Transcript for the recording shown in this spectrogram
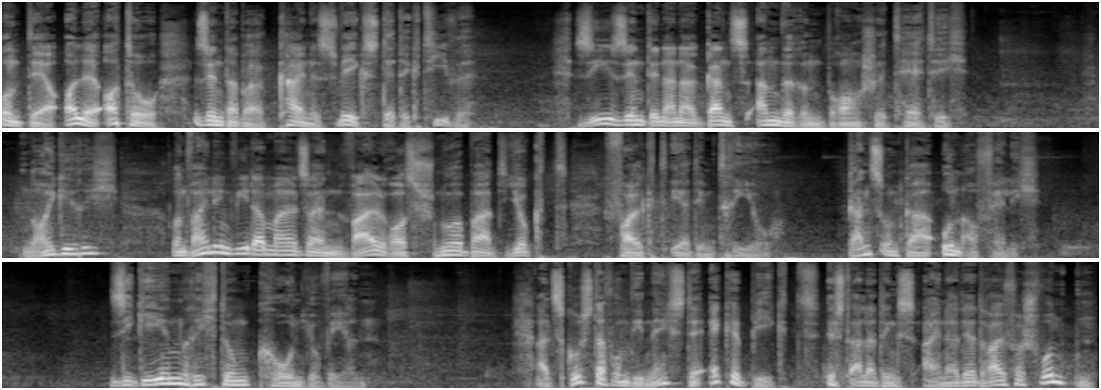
und der Olle Otto sind aber keineswegs Detektive. Sie sind in einer ganz anderen Branche tätig. Neugierig und weil ihn wieder mal sein Walross-Schnurrbart juckt, folgt er dem Trio. Ganz und gar unauffällig. Sie gehen Richtung Kronjuwelen. Als Gustav um die nächste Ecke biegt, ist allerdings einer der drei verschwunden.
